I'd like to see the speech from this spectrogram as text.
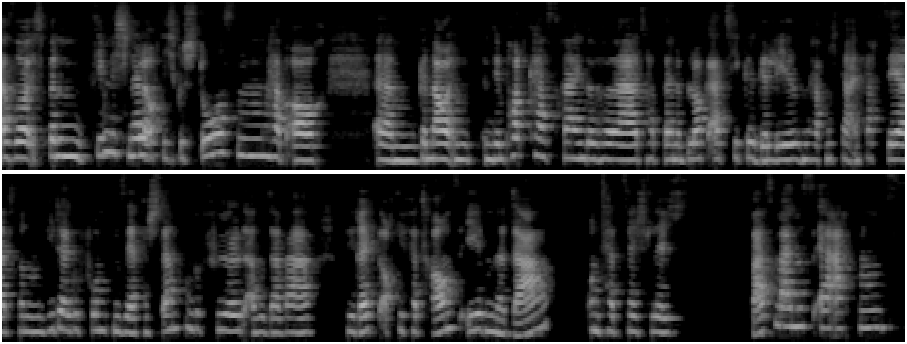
Also ich bin ziemlich schnell auf dich gestoßen, habe auch ähm, genau in, in den Podcast reingehört, habe deine Blogartikel gelesen, habe mich da einfach sehr drin wiedergefunden, sehr verstanden gefühlt. Also da war direkt auch die Vertrauensebene da und tatsächlich war es meines Erachtens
